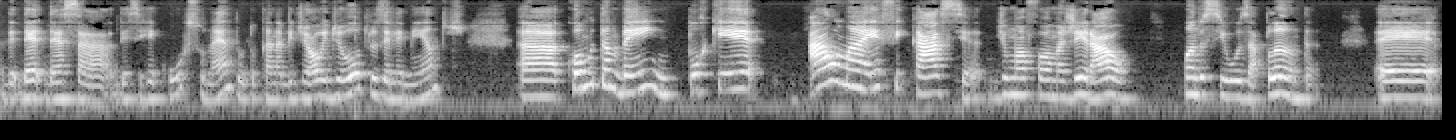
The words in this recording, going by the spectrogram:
de, dessa, desse recurso, né, do, do canabidiol e de outros elementos, uh, como também porque há uma eficácia, de uma forma geral, quando se usa a planta, é,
